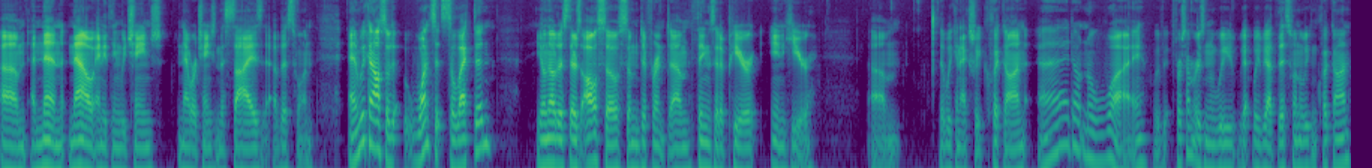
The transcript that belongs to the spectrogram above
Um, and then now anything we change, now we're changing the size of this one. And we can also, once it's selected, you'll notice there's also some different um, things that appear in here um, that we can actually click on. I don't know why. We've, for some reason, we've got, we've got this one we can click on.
